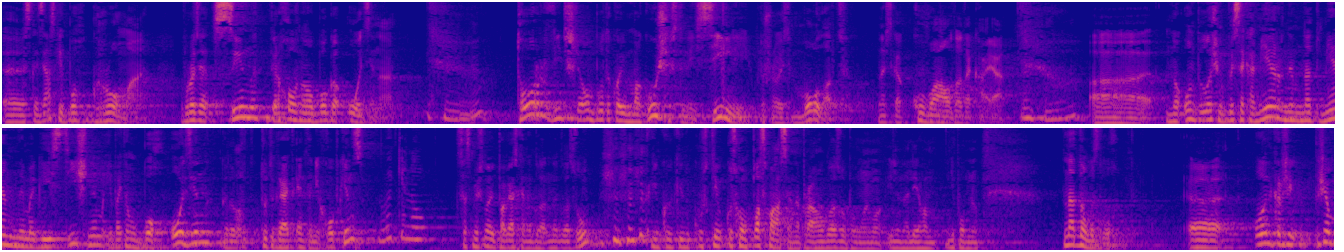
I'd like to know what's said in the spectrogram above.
э, скандинавский бог грома, вроде сын верховного бога Одина. Тор, видишь ли, он был такой могущественный, сильный, потому что у него есть молот, знаете, как кувалда такая. А, но он был очень высокомерным, надменным, эгоистичным, и поэтому бог Один, который тут, тут играет Энтони Хопкинс, выкинул. со смешной повязкой на, гла- на глазу, таким ку- куским- куском пластмассы на правом глазу, по-моему, или на левом, не помню. На одном из двух. Э, Он, короче, причем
